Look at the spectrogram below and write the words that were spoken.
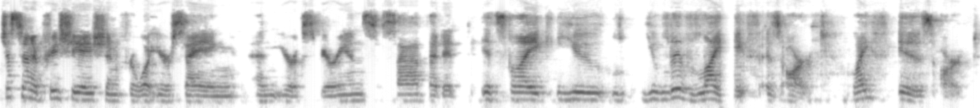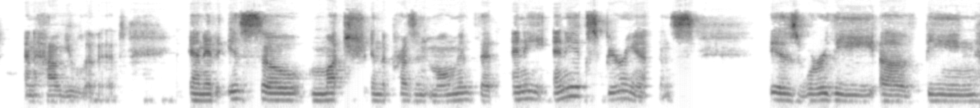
just an appreciation for what you're saying and your experience, Sab. That it it's like you you live life as art. Life is art, and how you live it, and it is so much in the present moment that any any experience is worthy of being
